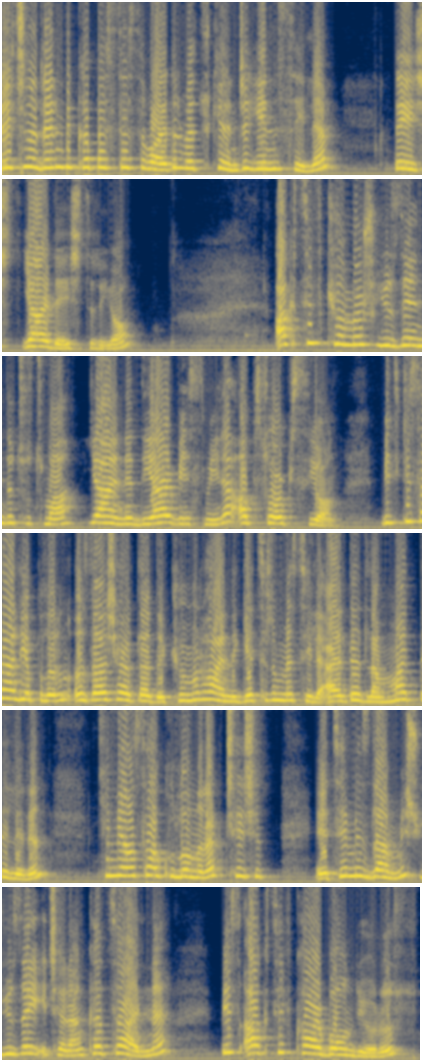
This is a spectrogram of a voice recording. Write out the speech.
Reçinelerin bir kapasitesi vardır ve tükenince yenisiyle değiş yer değiştiriyor. Aktif kömür yüzeyinde tutma yani diğer bir ismiyle absorpsiyon. Bitkisel yapıların özel şartlarda kömür haline getirilmesiyle elde edilen maddelerin kimyasal kullanılarak çeşit e, temizlenmiş yüzey içeren katı haline biz aktif karbon diyoruz.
